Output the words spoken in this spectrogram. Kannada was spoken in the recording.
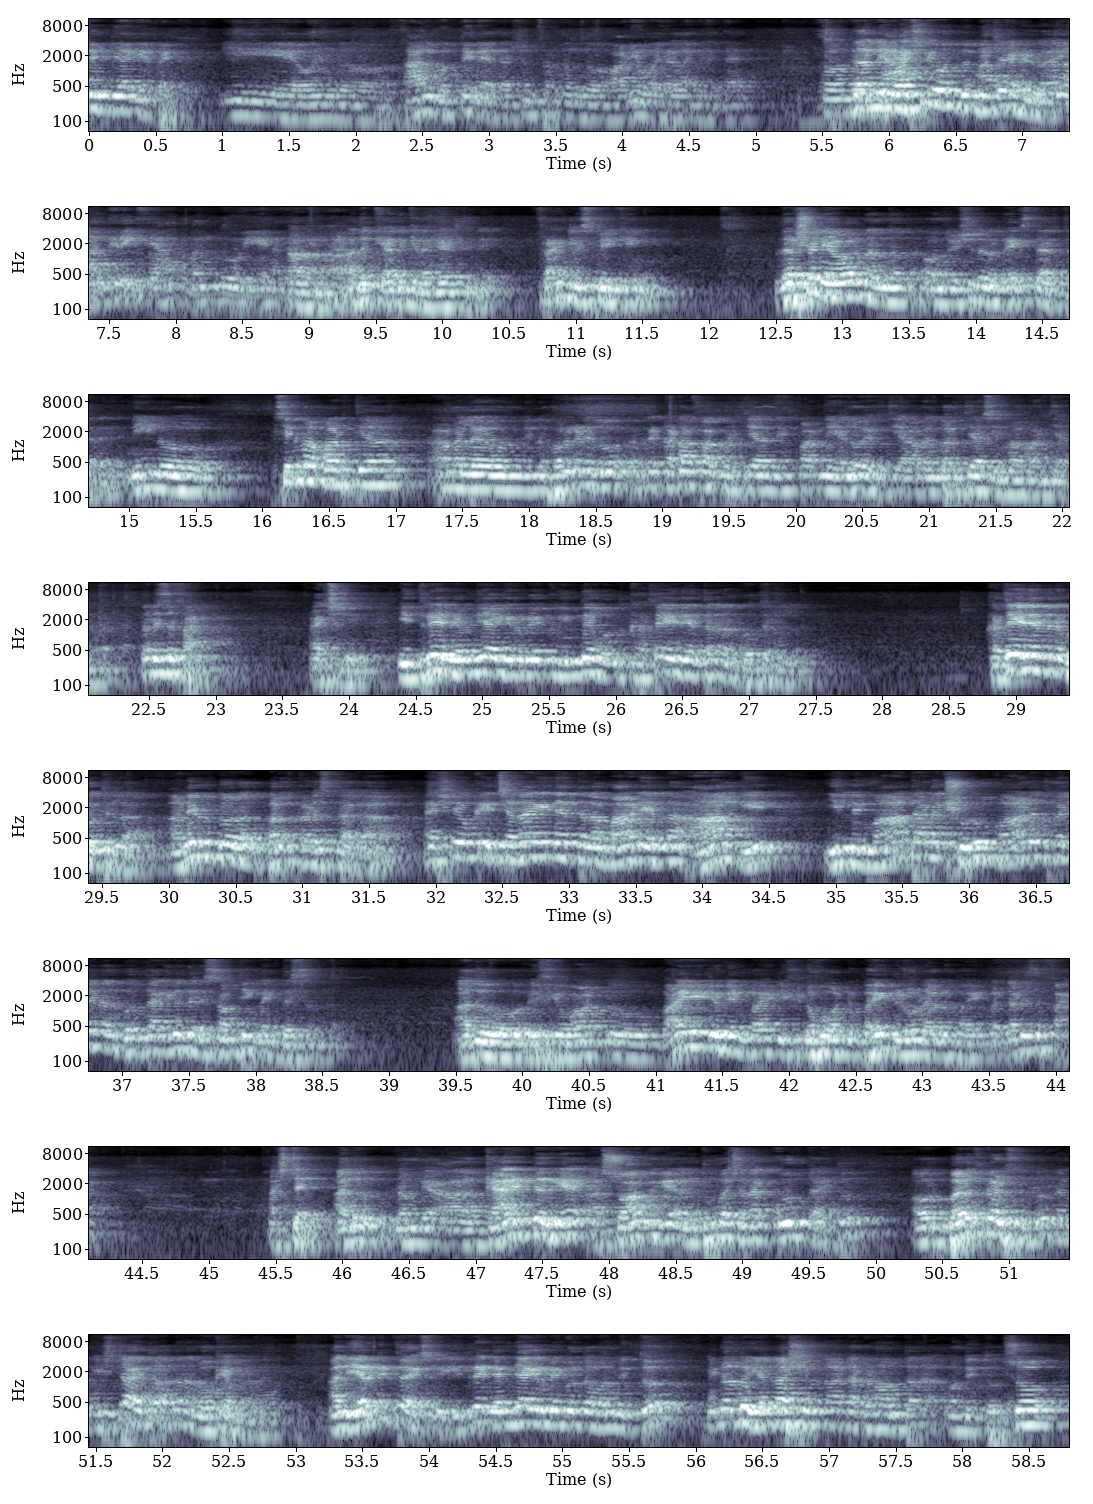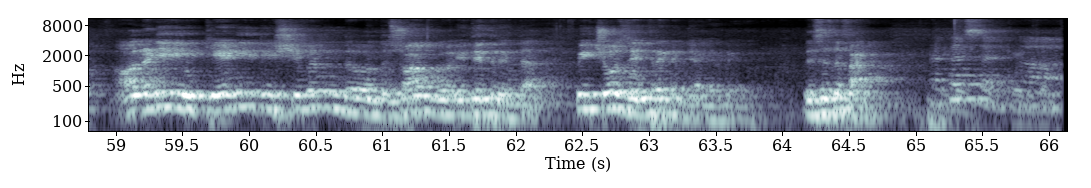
ನೆಮ್ಮದಿಯಾಗಿರ್ಬೇಕು ಈ ಒಂದು ಸಾಲು ಗೊತ್ತಿದೆ ದರ್ಶನ್ ಸರ್ದೊಂದು ಆಡಿಯೋ ವೈರಲ್ ಆಗಿರುತ್ತೆ. ಸೊ ಒಂದು ನಿಜ ಹೇಳ ಲಿರಿಕ್ಸ್ ಯಾಕೆ ಬಂತು ಏನು ಆ, ಅದಕ್ಕೆ ಅದಕ್ಕೆ ನಾನು ಹೇಳ್ತೀನಿ. ಫ್ರಾಂಕ್ಲಿ ಸ್ಪೀಕಿಂಗ್ ದರ್ಶನ್ ಯಾವಾಗ ನನ್ನ ಒಂದು ವಿಷಯದಲ್ಲಿ ರೇಗಿಸ್ತಾ ಇರ್ತಾರೆ. ನೀನು ಸಿನಿಮಾ ಮಾಡ್ತೀಯಾ? ಆಮೇಲೆ ಒಂದು ನಿನ್ನ ಹೊರಗಡೆ ಅಂದ್ರೆ ಕಟ್ ಆಫ್ ಆಗಿಬಿಡ್ತೀಯಾ? ನಿನ್ನ ಪಾಟ್ ನೀ ಎಲ್ಲೋ ಇರ್ತೀಯ? ಆಮೇಲೆ ಬರ್ತೀಯಾ ಸಿನಿಮಾ ಮಾಡ್ತೀಯಾ ಅಂತ. That is a fact actually ಇದ್ರೆ ನೆಮ್ಮದಿಯಾಗಿರ್ಬೇಕು ಹಿಂದೆ ಒಂದು ಕಥೆ ಇದೆ ಅಂತ ನನಗೆ ಗೊತ್ತಿರಲಿಲ್ಲ. ಕಥೆ ಇದೆ ಅಂದ್ರೆ ಗೊತ್ತಿಲ್ಲ. ಅನಿರುದ್ಧ ಅವರು ಅದು ಬರೆದು ಕಳಿಸಿದಾಗ ಆಕ್ಚುಲಿ ಓಕೆ ಚೆನ್ನಾಗಿದೆ ಅಂತೆಲ್ಲ, ಮಾಡಿ ಎಲ್ಲ ಆಗಿ ಇಲ್ಲಿ ಮಾತಾಡಕ್ ಶುರು ಮಾಡಿದ ಮೇಲೆ ನನಗೆ ಗೊತ್ತಾಗಿದೆ there is something like this ಅಂತ. ಅದು if you want to buy it you can buy it if you don't want to buy it don't have to buy it but that is the fact ಅಷ್ಟೇ. ಅದು ನಮಗೆ ಆ ಕ್ಯಾರೆಕ್ಟರ್ಗೆ ಆ ಸಾಂಗ್ಗೆ ಅದು ತುಂಬಾ ಚೆನ್ನಾಗಿ ಕೂರ್ತಾಯಿತ್ತು ಅವ್ರು ಬರೆದು ಕಳಿಸಿದ್ರು. ನನಗೆ ಇಷ್ಟ ಆಯಿತು, ಅದನ್ನ ನಾನು ಓಕೆ ಮಾಡಿದೆ. ಅಲ್ಲಿ ಎರಡಿತ್ತು ಆಕ್ಚುಲಿ ಇದ್ರೆ ನೆಮ್ಮದಿಯಾಗಿರ್ಬೇಕು ಅಂತ ಒಂದಿತ್ತು ಇನ್ನೊಂದು ಎಲ್ಲ ಶಿವನಾಟ ಕಣೋ ಅಂತ ಒಂದಿತ್ತು. ಸೊ ಆಲ್ರೆಡಿ ಯು ಕೇಳಿ ದಿ ಶಿವನ್ ಒಂದು ಸಾಂಗ್ ಇದ್ದಿದ್ರಿಂದ ವಿ ಚೋಸ್ ಇದ್ರೆ ನೆಮ್ಮದಿಯಾಗಿರ್ಬೇಕು this is the fact Prakash sir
